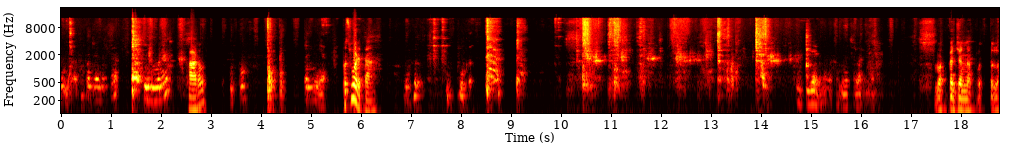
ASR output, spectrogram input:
కొంచెం తర్వాత నూనె కారం? ఉప్పు అన్నీ. పసుపు పడతా? ఉప్పు. మొక్కజొన్న పొత్తులు.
